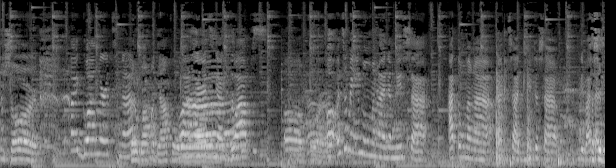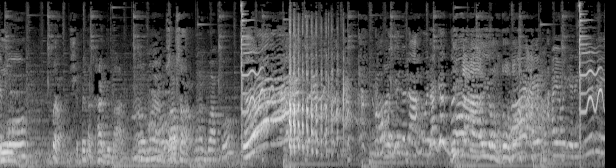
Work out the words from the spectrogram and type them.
in short. Ay, guangerts na. Pero gwapa gyapon. Guangerts nga, guaps. Oh, oh, unsa may imong mga na-miss sa atong mga at sa dito sa, di ba, Sa sa, Cebu. Cebu. Well, syempre daghan, di ba? Oh, mga guwapo. sa- Mga guwapo. Oh, yun na ako. Di kaayo! Ay, ayaw, ayaw iring-iring.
